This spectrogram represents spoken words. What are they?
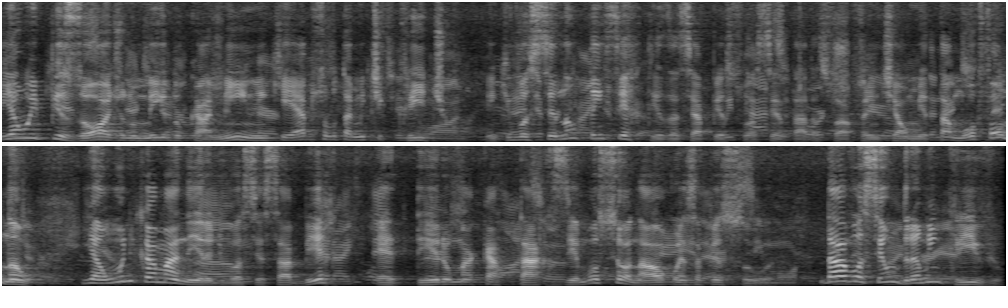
E há um episódio no meio do caminho em que é absolutamente crítico, em que você não tem certeza se a pessoa sentada à sua frente é um metamorfo ou não. E a única maneira de você saber é ter uma catarse emocional com essa pessoa dá a você um drama incrível.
